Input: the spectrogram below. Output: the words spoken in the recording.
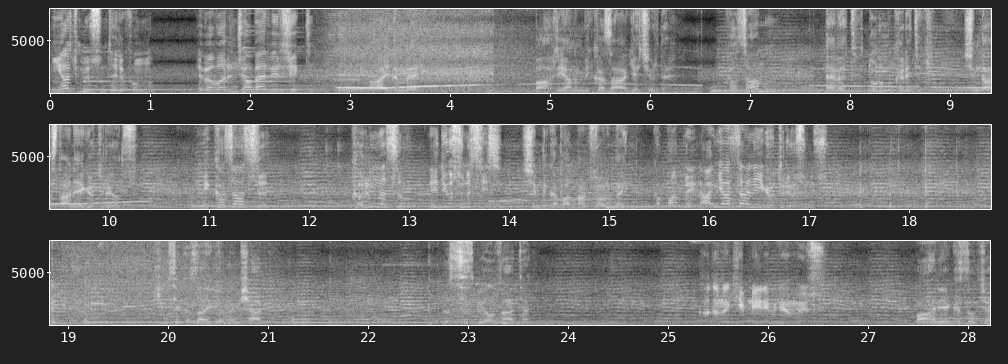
Niye açmıyorsun telefonunu? Eve varınca haber verecektin. Aydın Bey, Bahriye Hanım bir kaza geçirdi. Kaza mı? Evet, durumu kritik. Şimdi hastaneye götürüyoruz. Ne kazası? Karım nasıl? Ne diyorsunuz siz? Şimdi kapatmak zorundayım. Kapatmayın. Hangi hastaneye götürüyorsunuz? Kimse kazayı görmemiş abi. Issız bir yol zaten. Kadının kimliğini biliyor muyuz? Bahriye Kızılca.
